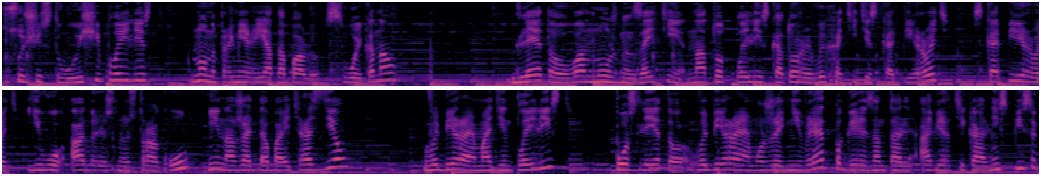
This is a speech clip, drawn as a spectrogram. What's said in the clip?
существующий плейлист. Ну например я добавлю свой канал. Для этого вам нужно зайти на тот плейлист который вы хотите скопировать, скопировать его адресную строку и нажать добавить раздел. Выбираем один плейлист. После этого выбираем уже не в ряд по горизонтали, а вертикальный список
